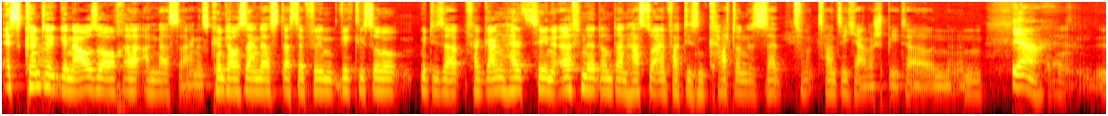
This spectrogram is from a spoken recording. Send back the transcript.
es könnte genauso auch äh, anders sein. Es könnte auch sein, dass, dass der Film wirklich so mit dieser Vergangenheitsszene öffnet und dann hast du einfach diesen Cut und es ist halt 20 Jahre später. Und, und ja. Äh,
